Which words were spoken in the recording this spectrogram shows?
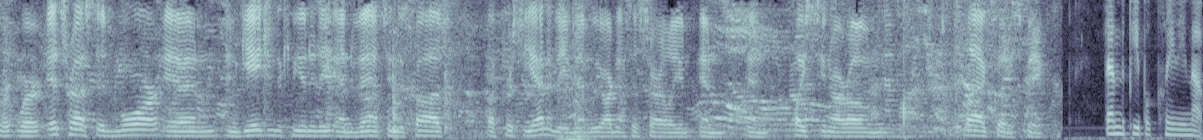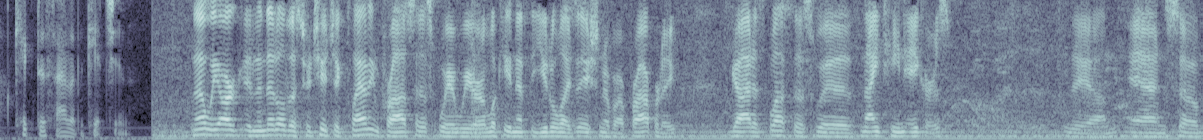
we're, we're interested more in engaging the community and advancing the cause of Christianity than we are necessarily in, in, in hoisting our own flag, so to speak. Then the people cleaning up kicked us out of the kitchen. Now we are in the middle of a strategic planning process where we are looking at the utilization of our property. God has blessed us with 19 acres. The, um, and so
